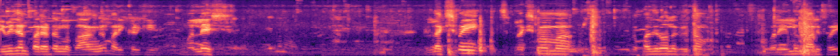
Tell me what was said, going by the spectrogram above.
డివిజన్ పర్యటనలో భాగంగా మరి ఇక్కడికి మల్లేష్ లక్ష్మి లక్ష్మమ్మ ఒక పది రోజుల క్రితం వాళ్ళ ఇల్లు కాలిపోయి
